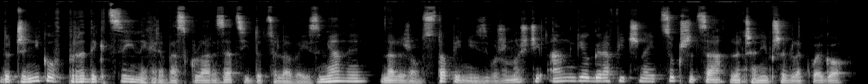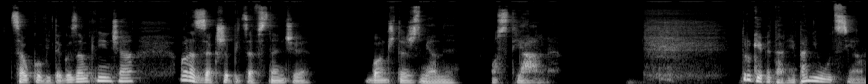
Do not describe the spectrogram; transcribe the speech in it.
Do czynników predykcyjnych rewaskularyzacji docelowej zmiany należą stopień jej złożoności angiograficznej, cukrzyca, leczenie przewlekłego, całkowitego zamknięcia oraz zakrzepica w stęcie, bądź też zmiany ostialne. Drugie pytanie. Pani Łucja,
